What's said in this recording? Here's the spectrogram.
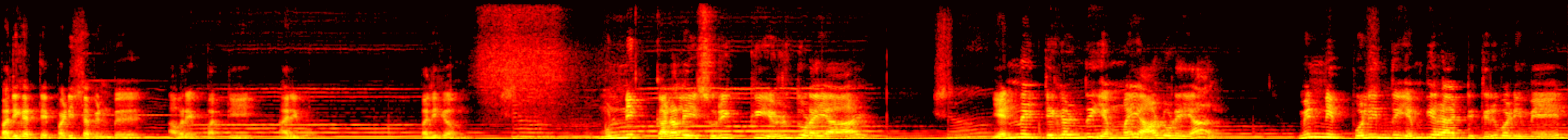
பதிகத்தை படித்த பின்பு அவரை பற்றி அறிவோம். பதிகம் முன்னிக் கடலை சுருக்கி எழுந்துடையாள் என்னை திகழ்ந்து எம்மை ஆளுடையாள் மின்னிப் பொலிந்து எம்பிராட்டி திருவடி மேல்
